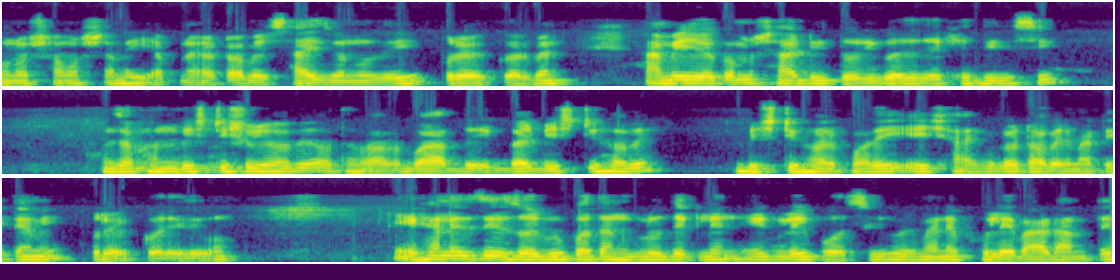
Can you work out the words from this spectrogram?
কোনো সমস্যা নেই। আপনারা টবের সাইজ অনুযায়ী প্রয়োগ করবেন। আমি এরকম সারটি তৈরি করে রেখে দিয়েছি। যখন বৃষ্টি শুরু হবে অথবা বা একবার বৃষ্টি হবে, বৃষ্টি হওয়ার পরেই এই সারগুলো টবের মাটিতে আমি প্রয়োগ করে দেব। এখানে যে জৈব উপাদানগুলো দেখলেন, এগুলোই প্রচুর পরিমাণে ফুলে বাড় আনতে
